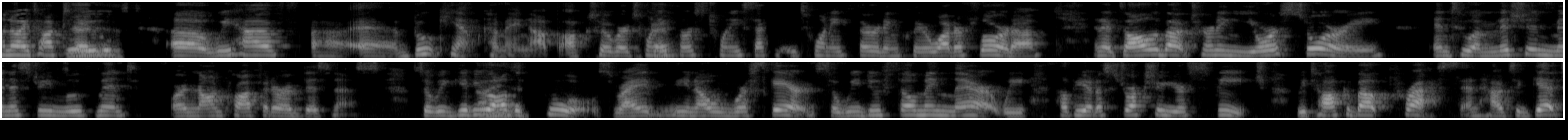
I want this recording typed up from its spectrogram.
i know i talked to yeah, you. Uh, we have uh, a boot camp coming up October Okay. 21st, 22nd, and 23rd in Clearwater, Florida. And it's all about turning your story into a mission, ministry, movement, or a nonprofit or a business. So we give you all the tools, right? You know, we're scared. So we do filming there. We help you how to structure your speech. We talk about press and how to get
